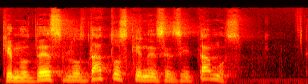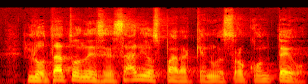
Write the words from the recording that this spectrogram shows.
que nos des los datos que necesitamos, los datos necesarios para que nuestro conteo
